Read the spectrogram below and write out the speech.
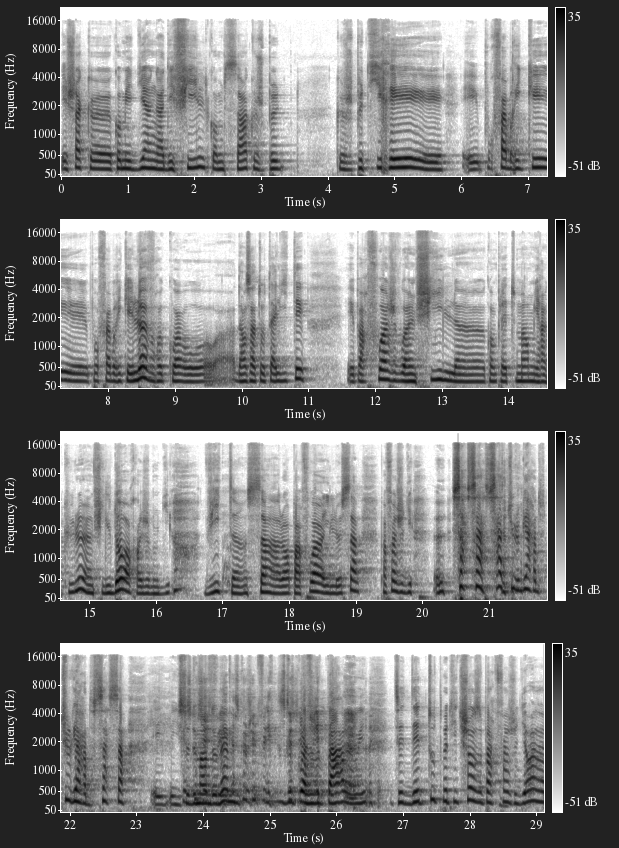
Et chaque euh, comédien a des fils comme ça que je peux que je peux tirer et, pour fabriquer pour fabriquer l'œuvre quoi dans sa totalité. Et parfois je vois un fil euh, complètement miraculeux, un fil d'or. Je me dis oh, vite, hein, ça. Alors parfois, ils le savent. Parfois, je dis, euh, ça, ça, ça, tu le gardes, tu le gardes, ça, ça. Et, ils se demandent même Qu'est-ce que j'ai fait de quoi je parle. Oui. C'est des toutes petites choses. Parfois, je dis, oh,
